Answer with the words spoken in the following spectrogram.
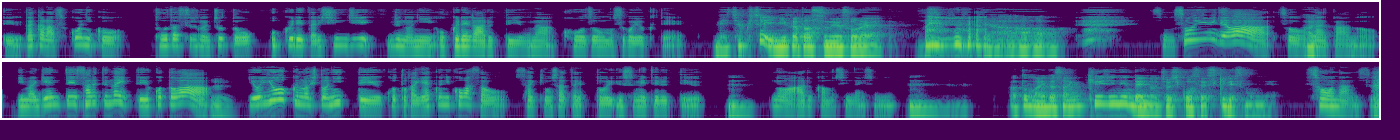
ていう。だからそこにこう、到達するのにちょっと遅れたり、信じるのに遅れがあるっていうような構造もすごい良くて。めちゃくちゃいい見方っすね、それ。いやそう、そういう意味では、そう、はいなんかあの、今限定されてないっていうことは、うん。より多くの人にっていうことが逆に怖さをさっきおっしゃった通り薄めてるっていう。のはあるかもしれないですよね。うん。あと、前田さん、90年代の女子高生好きですもんね。そうなんです よ。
